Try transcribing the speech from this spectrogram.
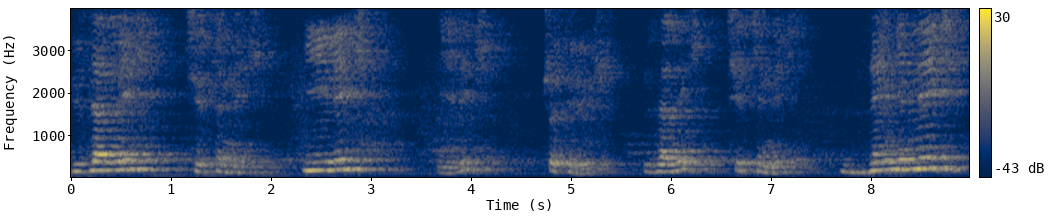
güzellik, çirkinlik, iyilik, iyilik, kötülük, güzellik, çirkinlik, zenginlik,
